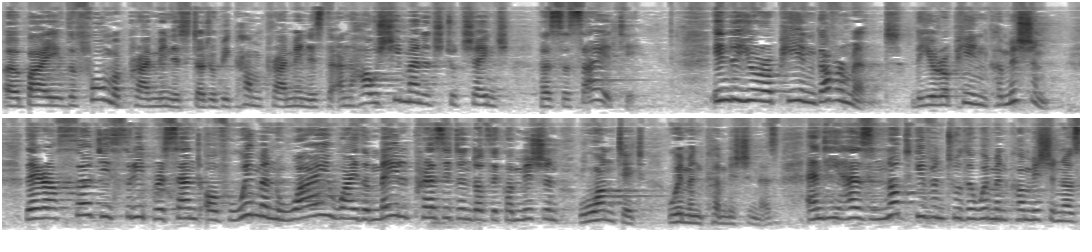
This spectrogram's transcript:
uh, by the former prime minister to become prime minister and how she managed to change her society. In the European government, the European Commission, There are 33% of women. Why? Why the male president of the Commission wanted women commissioners. And he has not given to the women commissioners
